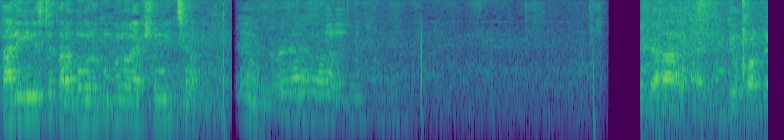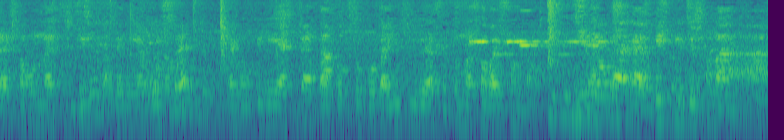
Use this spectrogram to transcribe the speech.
তার এগেনস্টে তারা কোনো রকম কোনো অ্যাকশন নিচ্ছে না। যারা দ্বিতীয় পর্যায়ে সমন্বয় ত্রুটি তাকে নিয়ে বসছে এবং তিনি একটা তার বক্তব্যটা ইউটিউবে আছে তোমরা সবাই তিনি একটা আহ, দিক নির্দেশনা আহ,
